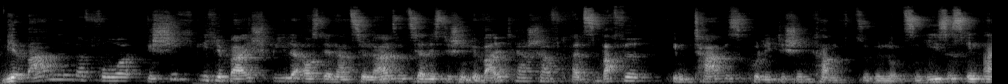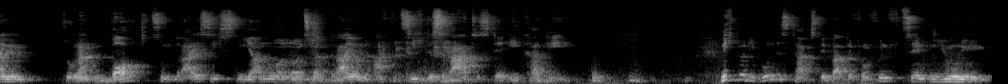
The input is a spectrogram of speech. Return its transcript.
Wir warnen davor, geschichtliche Beispiele aus der nationalsozialistischen Gewaltherrschaft als Waffe im tagespolitischen Kampf zu benutzen, hieß es in einem sogenannten Wort zum 30. Januar 1983 des Rates der EKD. Nicht nur die Bundestagsdebatte vom 15. Juni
